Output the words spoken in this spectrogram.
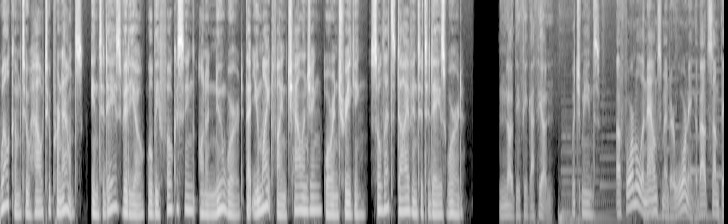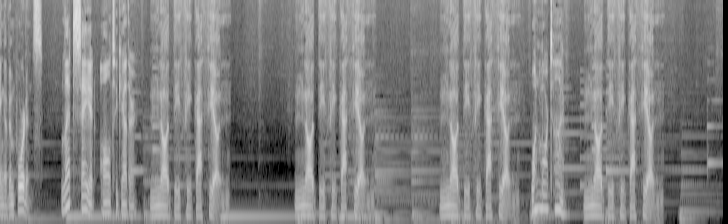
Welcome to How to Pronounce. In today's video, we'll be focusing on a new word that you might find challenging or intriguing. So let's dive into today's word, Notificación. which means A formal announcement or warning about something of importance. let's say it all together. Notificación. Notificación. Notificación. One more time. Notificación.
